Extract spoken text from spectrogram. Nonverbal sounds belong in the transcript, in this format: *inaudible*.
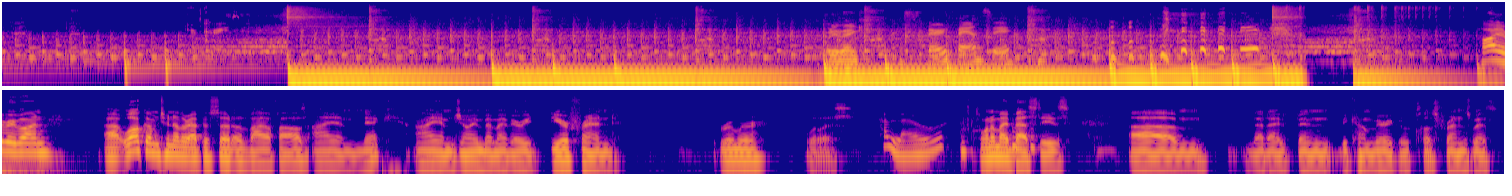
You're crazy. What do you think? It's very fancy. Hi, everyone. Uh, welcome to another episode of Viall Files. I am Nick. I am joined by my very dear friend, Rumer Willis. Hello. It's one of my besties um, that I've been become very good, close friends with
